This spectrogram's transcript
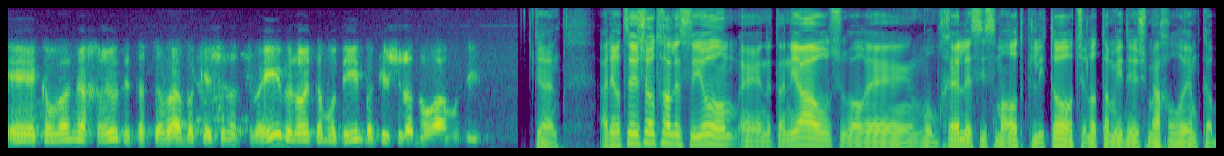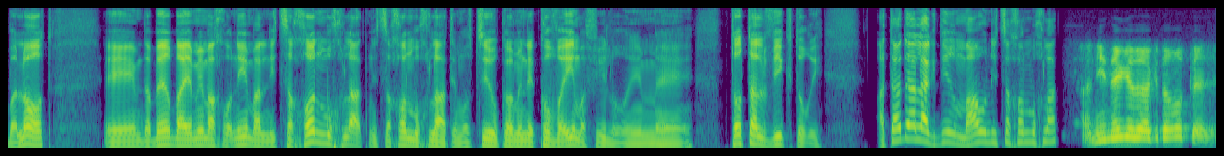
אה, כמובן מאחריות את הצבא בכשל הצבאי ולא את המודיעין בכשל הנורא המודיעין. כן. אני רוצה לשאול אותך לסיום, אה, נתניהו, שהוא הרי מומחה לסיסמאות קליטות, שלא תמיד יש מאחוריהם קבלות, אה, מדבר בימים האחרונים על ניצחון מוחלט, ניצחון מוחלט. הם הוציאו כל מיני כובעים אפילו, עם total victory. אתה יודע להגדיר מהו ניצחון מוחלט? אני נגד ההגדרות האלה.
